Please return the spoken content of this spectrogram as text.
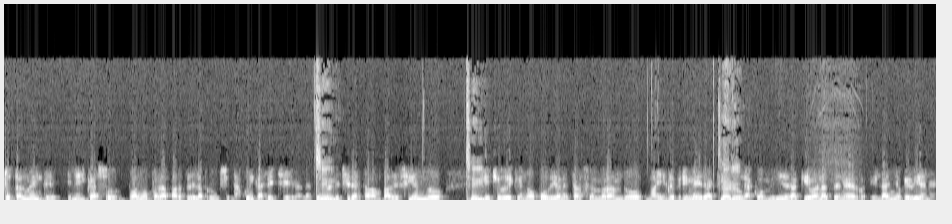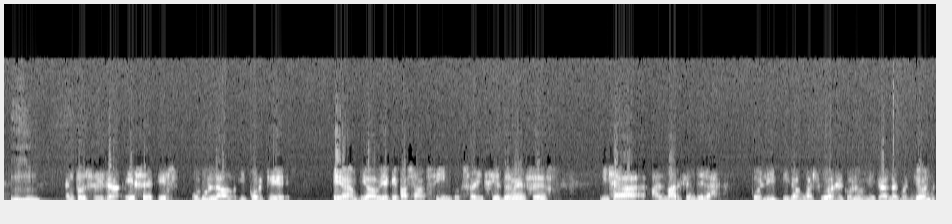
Totalmente. En el caso, vamos para la parte de la producción, las cuencas lecheras. Las cuencas lecheras estaban padeciendo el hecho de que no podían estar sembrando maíz de primera, que es la comida que van a tener el año que viene. Entonces era, ese es por un lado, y porque había que pasar cinco, seis, siete meses, y ya al margen de las políticas o ayudas económicas, la cuestión,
